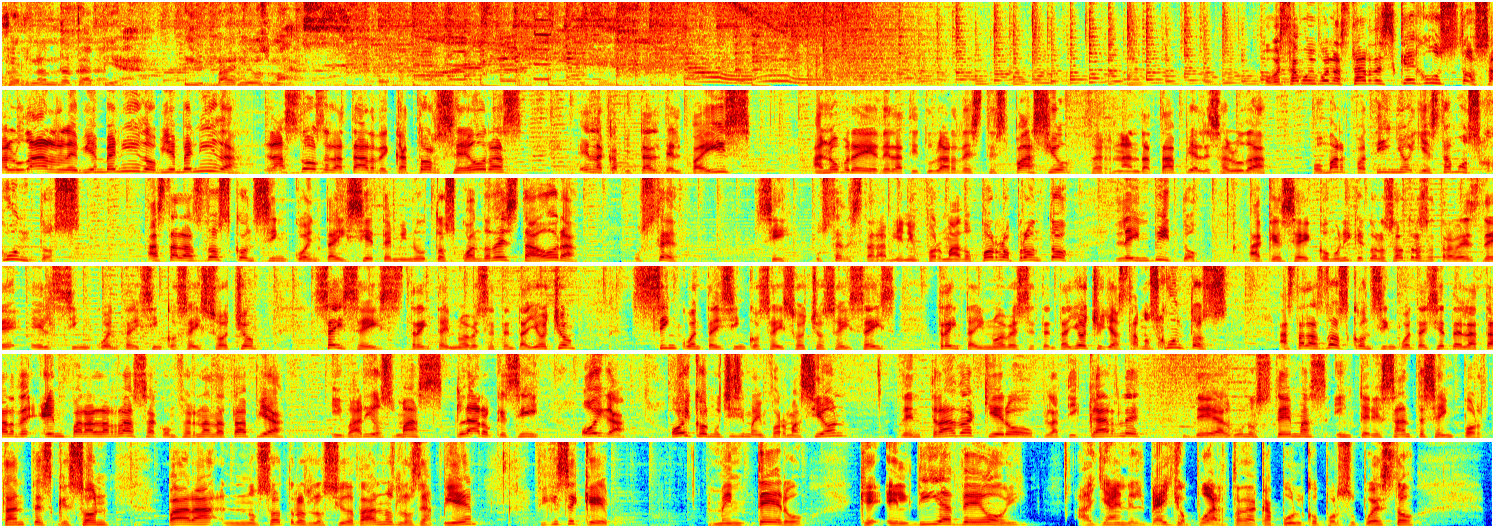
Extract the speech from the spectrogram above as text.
Fernanda Tapia y varios más. ¿Cómo está? Muy buenas tardes. Qué gusto saludarle. Bienvenido, bienvenida. Las 2 de la tarde, 14 horas en la capital del país. A nombre de la titular de este espacio, Fernanda Tapia, le saluda Omar Patiño y estamos juntos hasta las 2 con 57 minutos, cuando de esta hora usted, sí, usted estará bien informado. Por lo pronto, le invito a que se comunique con nosotros a través de el 5568 66 3978 5568 66 3978. Ya estamos juntos hasta las 2 con 57 de la tarde en Para la Raza con Fernanda Tapia y varios más. Claro que sí. Oiga, hoy con muchísima información de entrada quiero platicarle de algunos temas interesantes e importantes que son para nosotros los ciudadanos, los de a pie. Fíjese que me entero que el día de hoy, allá en el bello puerto de Acapulco, por supuesto,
